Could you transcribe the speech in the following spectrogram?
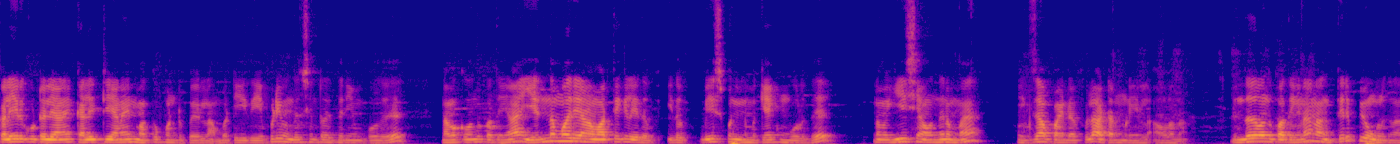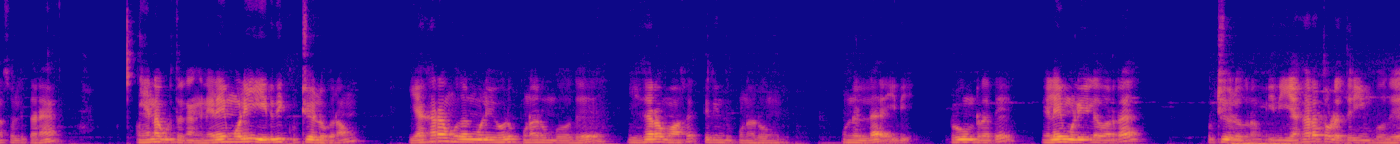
களிறு கூட்டல் யானை களிற்று யானைன்னு மக்கப் பண்ணிட்டு போயிடலாம். பட் இது எப்படி வந்துச்சுன்றது தெரியும் போது நமக்கு வந்து பார்த்திங்கன்னா எந்த மாதிரியான வார்த்தைகள் இதை இதை பேஸ் பண்ணி நம்ம கேட்கும்பொழுது நமக்கு ஈஸியாக வந்து நம்ம எக்ஸாம் பாயிண்ட் ஆஃப் வியூவில் அட்டன் பண்ணிடலாம். அவ்வளோதான் இந்த வந்து பார்த்தீங்கன்னா நாங்கள் திருப்பி உங்களுக்கு நான் சொல்லித்தரேன் என்ன கொடுத்துருக்காங்க? நிலைமொழி இறுதி குற்றியலுகரம் எகர முதன்மொழியோடு புணரும்போது இகரமாக திரிந்து புணரும். ஒன்றும் இல்லை இது ரூன்றது நிலைமொழியில் வர்ற குற்றியலுகரம். இது எகரத்தோட தெரியும் போது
